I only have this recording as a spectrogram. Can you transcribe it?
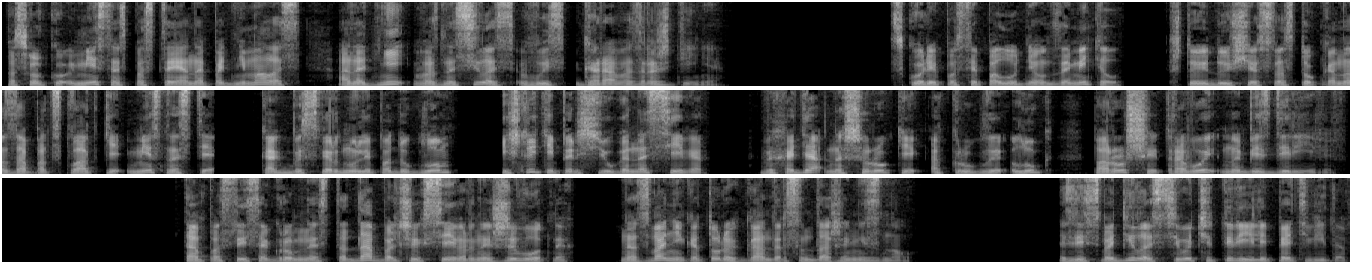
поскольку местность постоянно поднималась, а над ней возносилась ввысь гора Возрождения. Вскоре после полудня он заметил, что идущие с востока на запад складки местности как бы свернули под углом и шли теперь с юга на север, выходя на широкий округлый луг, поросший травой, но без деревьев. Там паслись огромные стада больших северных животных, названий которых Гандерсон даже не знал. Здесь водилось всего четыре или пять видов.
